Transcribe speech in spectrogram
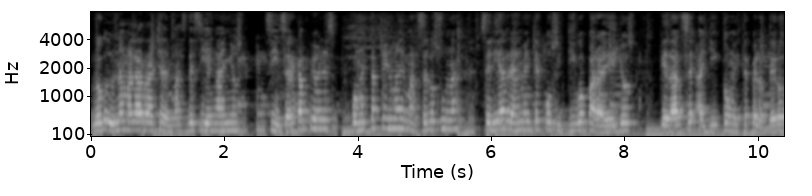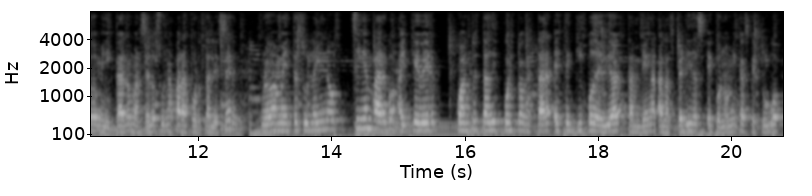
luego de una mala racha de más de 100 años sin ser campeones, con esta firma de Marcelo Zuna sería realmente positivo para ellos quedarse allí con este pelotero dominicano Marcelo Zuna para fortalecer nuevamente su line-up. Sin embargo, hay que ver cuánto está dispuesto a gastar este equipo debido también a, las pérdidas económicas que tuvo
